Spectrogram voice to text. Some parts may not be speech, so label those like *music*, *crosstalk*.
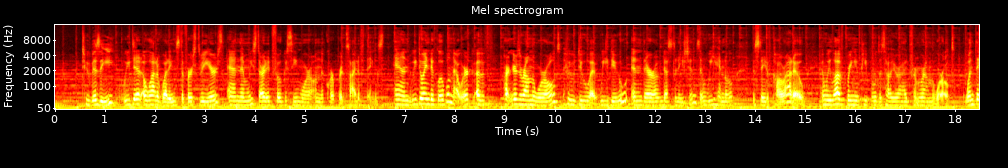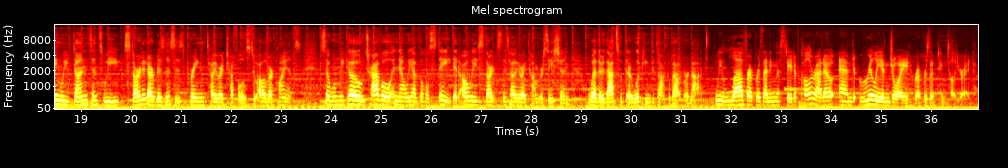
too busy. We did a lot of weddings the first three years, and then we started focusing more on the corporate side of things. And we joined a global network of partners around the world who do what we do in their own destinations, and we handle the state of Colorado. And we love bringing people to Telluride from around the world. One thing we've done since we started our business is bring Telluride truffles to all of our clients. So when we go travel and now we have the whole state, it always starts the Telluride conversation whether that's what they're looking to talk about or not. We love representing the state of Colorado and really enjoy representing Telluride.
